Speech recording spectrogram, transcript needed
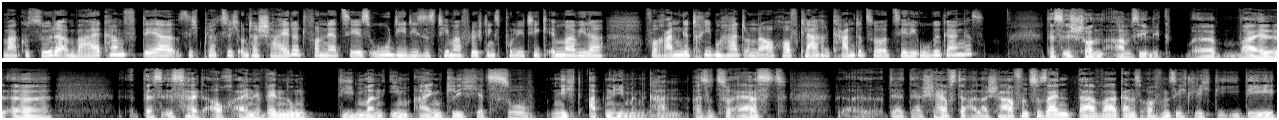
Markus Söder im Wahlkampf, der sich plötzlich unterscheidet von der CSU, die dieses Thema Flüchtlingspolitik immer wieder vorangetrieben hat und auch auf klare Kante zur CDU gegangen ist? Das ist schon armselig, äh, weil äh, das ist halt auch eine Wendung, die man ihm eigentlich jetzt so nicht abnehmen kann. Also zuerst der, der schärfste aller Scharfen zu sein. Da war ganz offensichtlich die Idee,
